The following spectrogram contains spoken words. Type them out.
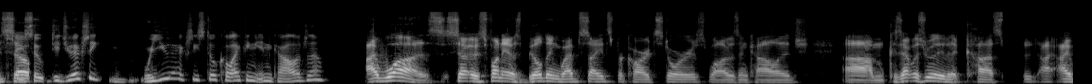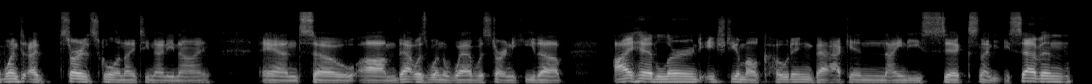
So- So, did you actually, were you actually still collecting in college though? I was. So it was funny. I was building websites for card stores while I was in college. Um, because that was really the cusp. I, I went, I started school in 1999. And so um, that was when the web was starting to heat up. I had learned HTML coding back in 96, 97.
